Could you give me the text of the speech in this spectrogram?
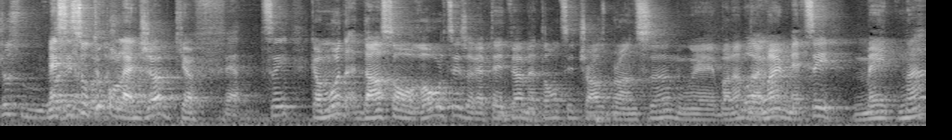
juste. une- Mais c'est surtout pour la job qu'il a faite, tu sais. Comme moi, dans son rôle, tu sais, j'aurais peut-être vu, mettons, tu sais, Charles Bronson ou un bonhomme Ouais. de même, mais tu sais, maintenant,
